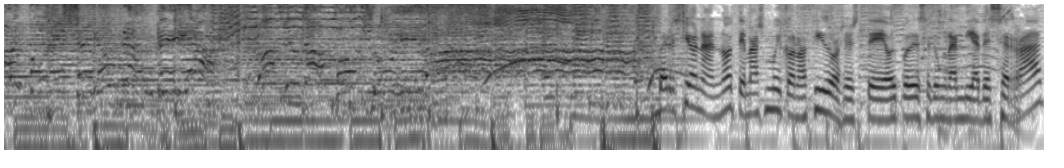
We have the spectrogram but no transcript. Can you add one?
Hoy puede ser un gran día, más de una oportunidad. Versionan, ¿no? Temas muy conocidos. Este Hoy puede ser un gran día de Serrat.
